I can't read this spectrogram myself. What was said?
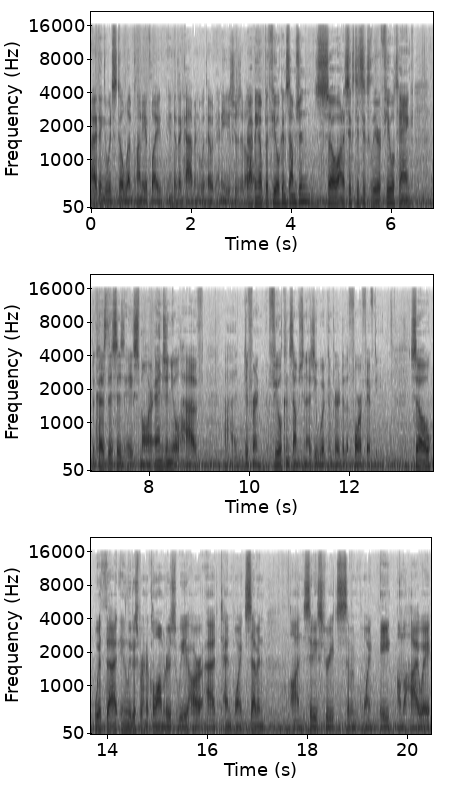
I think it would still let plenty of light into the cabin without any issues at all. Wrapping up with fuel consumption. So on a 66 liter fuel tank, because this is a smaller engine, you'll have uh, different fuel consumption as you would compared to the 450. So with that, in liters per 100 kilometers, we are at 10.7 on city streets, 7.8 on the highway,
